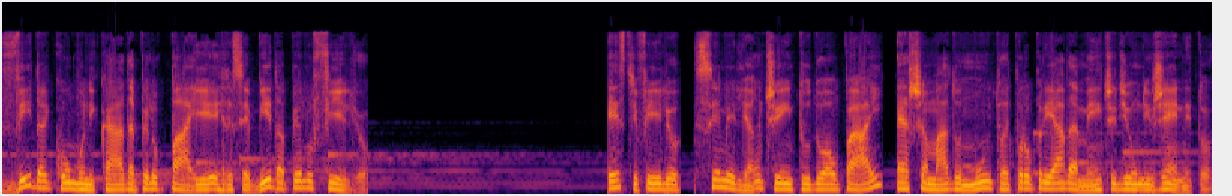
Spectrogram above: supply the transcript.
vida comunicada pelo Pai e recebida pelo Filho. Este filho, semelhante em tudo ao pai, é chamado muito apropriadamente de unigênito.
